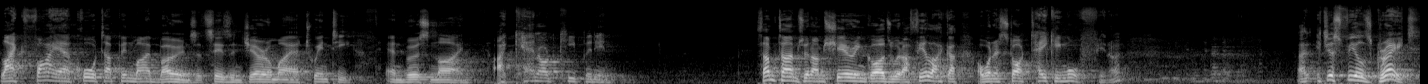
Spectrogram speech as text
like fire caught up in my bones, it says in Jeremiah 20 and verse 9. I cannot keep it in. Sometimes when I'm sharing God's Word, I feel like I, I want to start taking off, you know. It just feels great.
